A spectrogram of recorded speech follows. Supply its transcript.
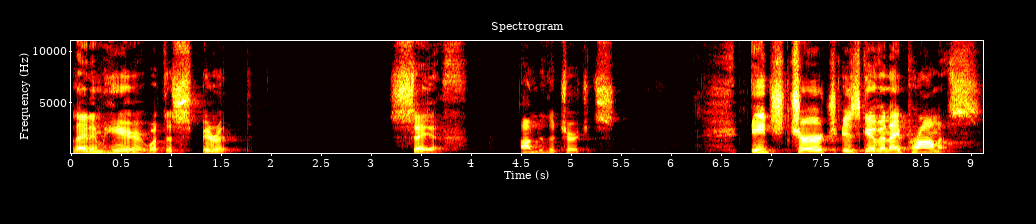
let him hear what the Spirit saith unto the churches. Each church is given a promise.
